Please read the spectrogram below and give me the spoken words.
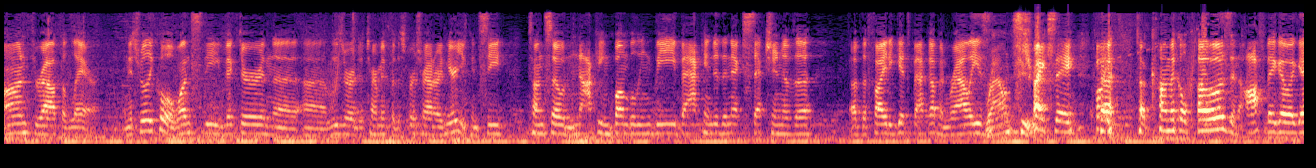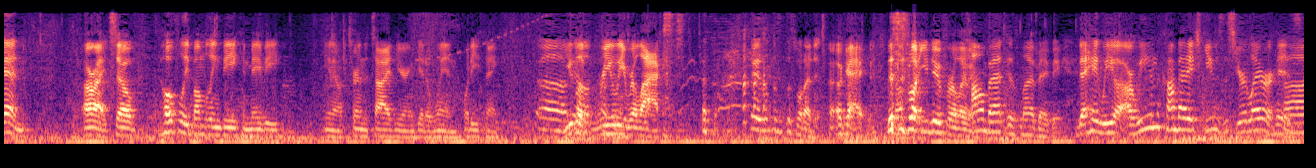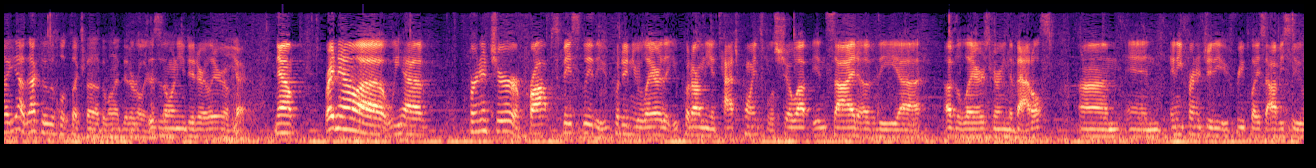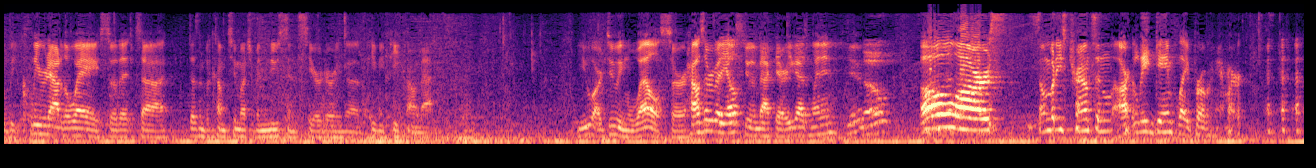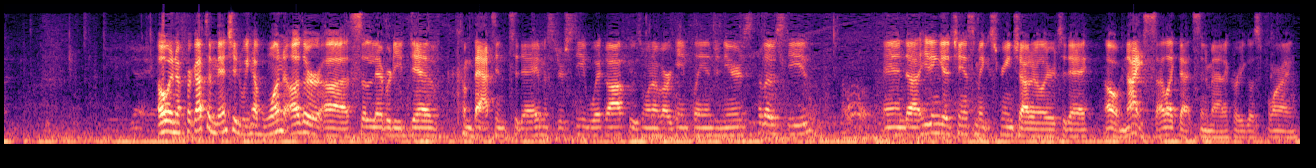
on throughout the lair. And it's really cool. Once the victor and the uh, loser are determined for this first round right here, you can see Tunso knocking Bumbling Bee back into the next section of the of the fight. He gets back up and rallies, Round two. strikes a, a comical pose, and off they go again. All right, so hopefully Bumbling Bee can maybe, you know, turn the tide here and get a win. What do you think? Uh, You yeah, look really relaxed. hey, this, this is what I did. Okay, this is what you do for a living. Combat is my baby. Th- Hey, we are we in the combat HQ? Is this your lair or his? Uh, yeah, actually, this looks like the, the one I did earlier. this is the one you did earlier. Okay. Yeah. Now, right now uh, we have furniture or props basically that you put in your lair that you put on the attach points will show up inside of the uh, of the lairs during the battles. Um, and any furniture that you free place obviously will be cleared out of the way so that uh, it doesn't become too much of a nuisance here during the PvP combat. You are doing well, sir. How's everybody else doing back there? You guys winning? No. Oh, Lars! Somebody's trouncing our lead gameplay programmer. oh, and I forgot to mention we have one other uh, celebrity dev combatant today, Mr. Steve Wickoff, who's one of our gameplay engineers. Hello, Steve. And uh, he didn't get a chance to make a screenshot earlier today. Oh, nice! I like that cinematic where he goes flying.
